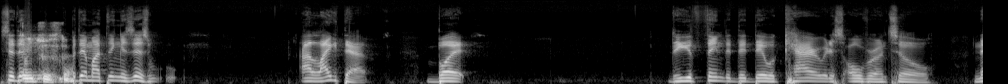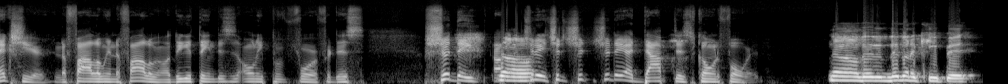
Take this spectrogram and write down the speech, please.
So then, Interesting. But then my thing is this: I like that, but do you think that they will carry this over until next year and the following, the following, or do you think this is only for for this? Should they uh, no. uh, should they should, should should they adopt this going forward? No, they're, they're going to keep it.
